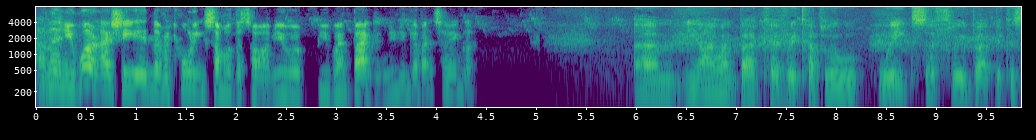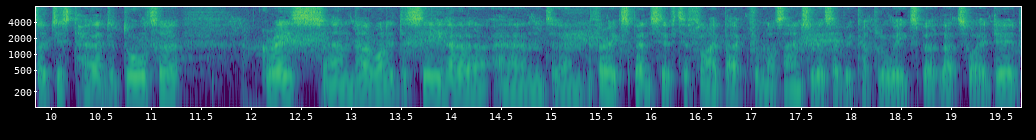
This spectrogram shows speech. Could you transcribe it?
and then you weren't actually in the recording some of the time. You were you went back, didn't you? You didn't go back to England. Um, yeah, I went back every couple of weeks. I flew back because I just had a daughter, Grace, and I wanted to see her. And um, very expensive to fly back from Los Angeles every couple of weeks, but that's what I did.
